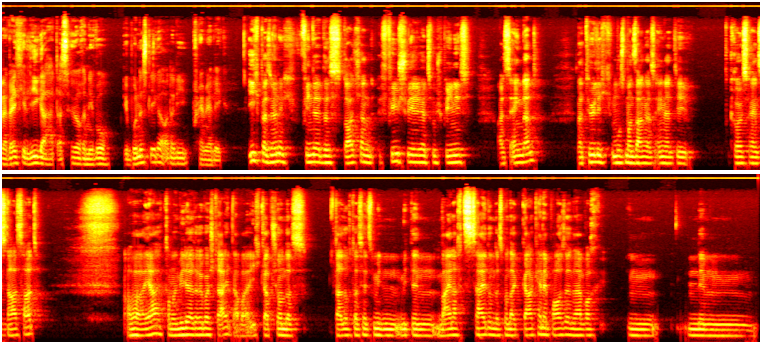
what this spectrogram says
Oder welche Liga hat das höhere Niveau? Die Bundesliga oder die Premier League? Ich persönlich finde, dass Deutschland viel schwieriger zum Spielen ist als England. Natürlich muss man sagen, dass England die größeren Stars hat. Aber ja, kann man wieder darüber streiten. Aber ich glaube schon, dass dadurch, dass jetzt mit, mit den Weihnachtszeit und dass man da gar keine Pause hat, einfach in, in dem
